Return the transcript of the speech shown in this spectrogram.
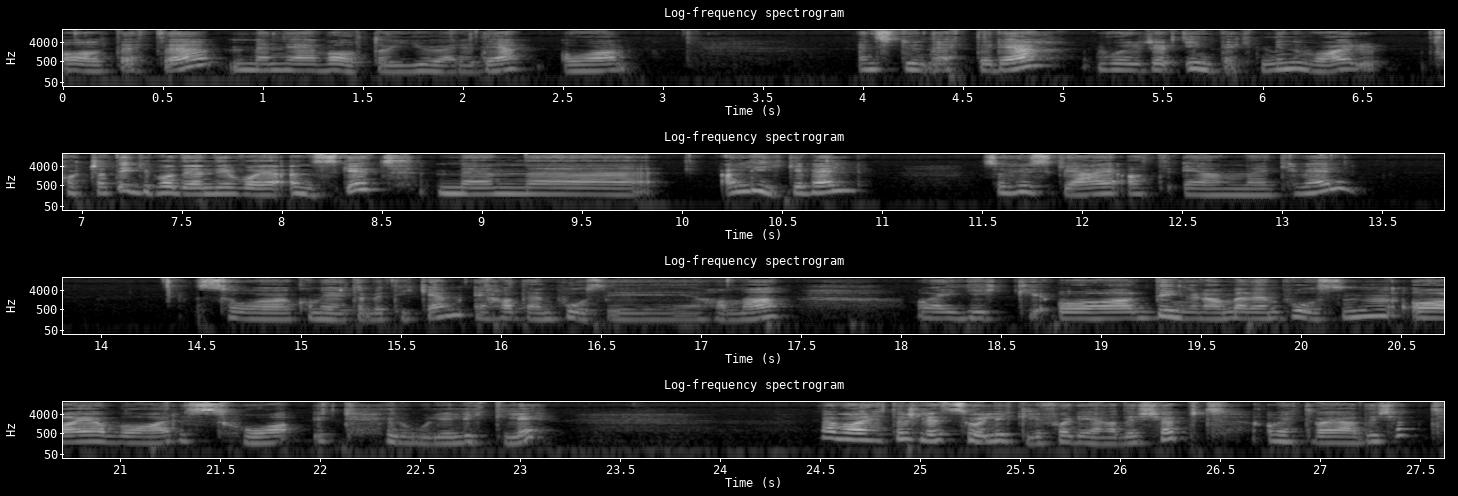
og alt dette. Men jeg valgte å gjøre det. Og en stund etter det, hvor inntekten min var fortsatt ikke på det nivået jeg ønsket, men allikevel så husker jeg at en kveld så kom jeg ut av butikken. Jeg hadde en pose i hånda. Og jeg gikk og dingla med den posen, og jeg var så utrolig lykkelig. Jeg var rett og slett så lykkelig for det jeg hadde kjøpt. Og vet du hva jeg hadde kjøpt?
